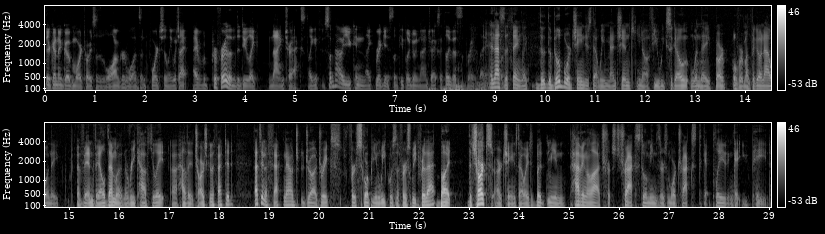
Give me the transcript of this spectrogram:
they're gonna go more towards the longer ones, unfortunately. Which I I would prefer them to do like nine tracks. Like if somehow you can like rig it so that people are doing nine tracks, I feel like that's the right length. And that's the thing. Like the the Billboard changes that we mentioned, you know, a few weeks ago when mm-hmm. they, or over a month ago now, when they unveiled them and recalculate uh, how the charts get affected. That's in effect now. Dr- Dr- Drake's first Scorpion week was the first week for that, but the charts are changed that way. But I mean, having a lot of tr- tracks still means there's more tracks to get played and get you paid.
